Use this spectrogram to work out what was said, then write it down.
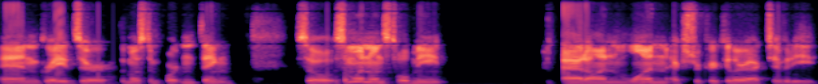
and grades are the most important thing. So someone once told me add on one extracurricular activity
